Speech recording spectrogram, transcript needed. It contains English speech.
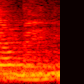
tell me,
